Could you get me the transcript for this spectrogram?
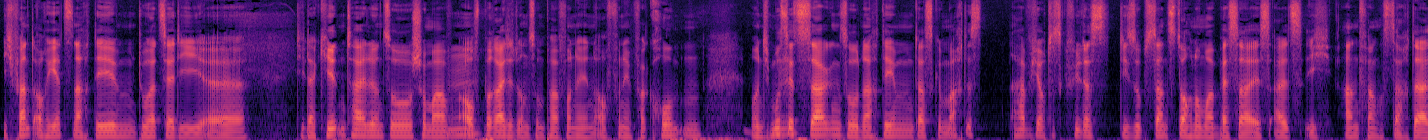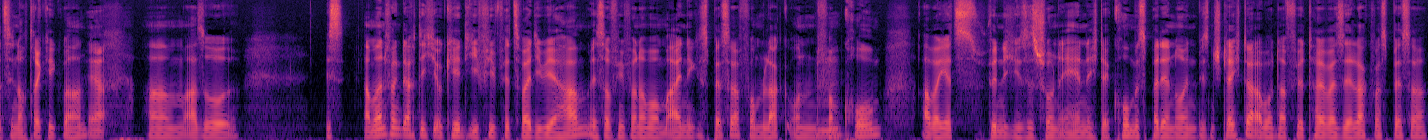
ich fand auch jetzt, nachdem, du hast ja die, äh, die lackierten Teile und so schon mal Mhm. aufbereitet und so ein paar von den, auch von den verchromten. Und ich muss Mhm. jetzt sagen, so nachdem das gemacht ist, habe ich auch das Gefühl, dass die Substanz doch nochmal besser ist, als ich anfangs dachte, als sie noch dreckig waren. Ja. Ähm, also am Anfang dachte ich, okay, die 442, die wir haben, ist auf jeden Fall nochmal um einiges besser vom Lack und Mhm. vom Chrom. Aber jetzt finde ich, ist es schon ähnlich. Der Chrom ist bei der neuen ein bisschen schlechter, aber dafür teilweise der Lack was besser.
